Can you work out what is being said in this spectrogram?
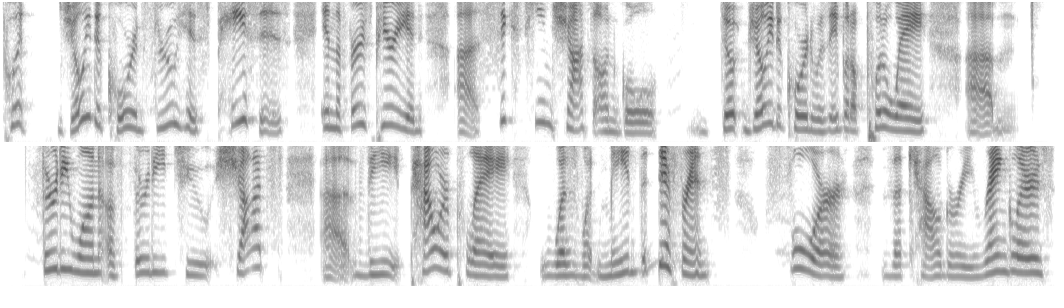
put Joey Daccord through his paces in the first period, uh, 16 shots on goal. Do- Joey Daccord was able to put away um, 31 of 32 shots. Uh, the power play was what made the difference for the Calgary Wranglers.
